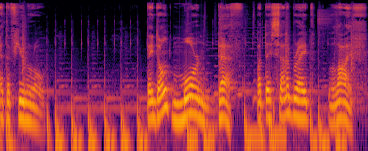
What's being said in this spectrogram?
at the funeral. They don't mourn death, but they celebrate life.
